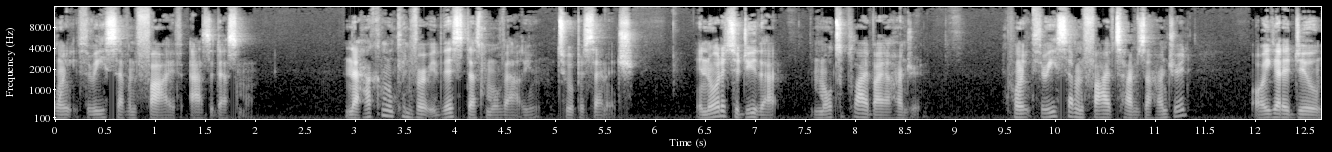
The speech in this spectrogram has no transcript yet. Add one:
0.375 as a decimal. Now how can we convert this decimal value to a percentage? In order to do that, multiply by 100. 0.375 times 100, all you got to do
